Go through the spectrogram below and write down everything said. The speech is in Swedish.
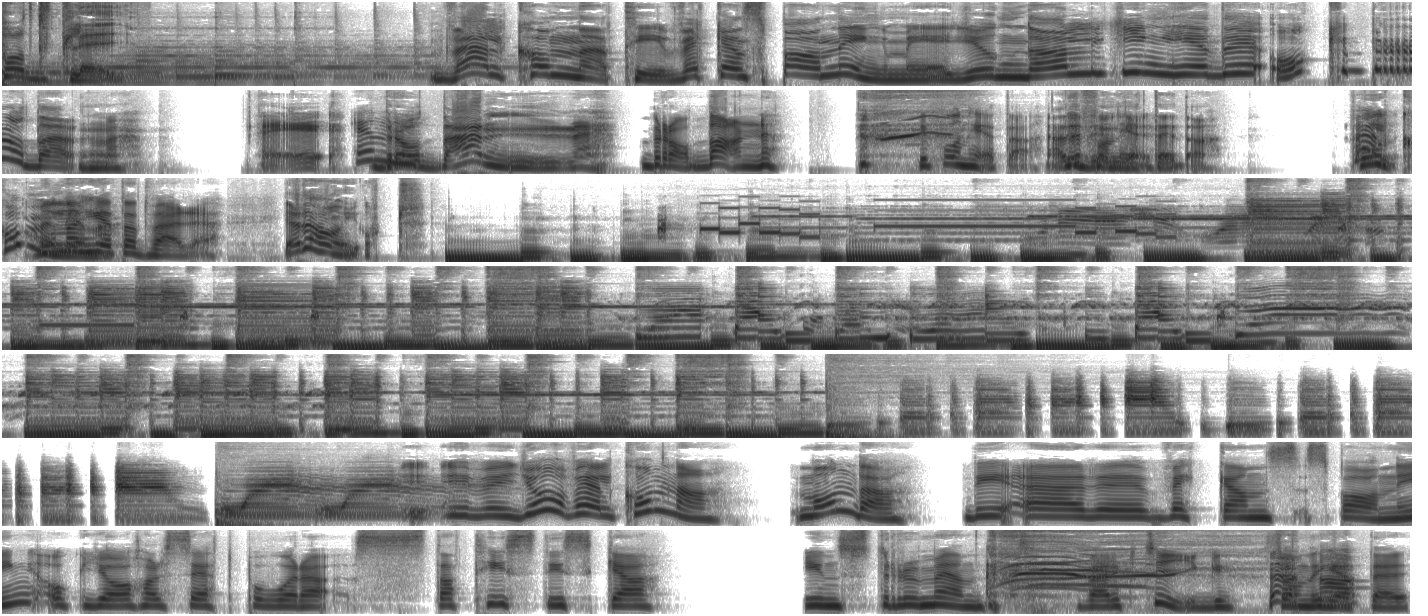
Podplay. Välkomna till veckans spaning med Ljungdahl, Ginghede och Broddarn. Nej, En- Broddarn! Broddarn. Det får hon heta. Ja, det får hon heta idag. Hon- Välkommen Hon har Lena. hetat värre. Ja, det har hon gjort. Ja, välkomna! Måndag. Det är eh, veckans spaning och jag har sett på våra statistiska instrumentverktyg, som det heter,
